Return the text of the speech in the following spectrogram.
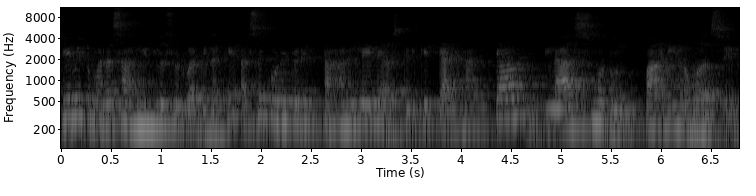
जे मी तुम्हाला सांगितलं सुरुवातीला की असे कोणीतरी तहानलेले असतील की त्यांना त्या ग्लासमधून पाणी हवं असेल.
